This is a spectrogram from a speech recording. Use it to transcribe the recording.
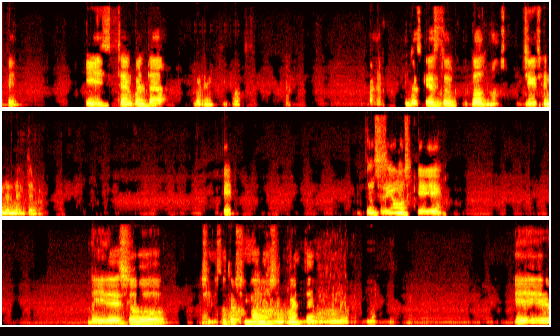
¿Ok? Y si se dan cuenta, bueno, bueno, entonces que esto de todos modos sigue siendo un entero. Entonces digamos que de ahí de eso, si nosotros sumamos en cuenta, eh,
